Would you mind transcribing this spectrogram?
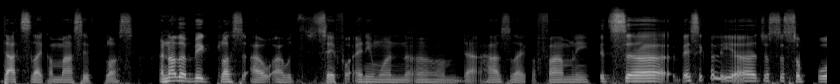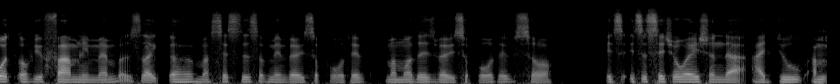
that's like a massive plus. Another big plus I, I would say for anyone um, that has like a family, it's uh basically uh just the support of your family members. Like uh, my sisters have been very supportive. My mother is very supportive. So it's it's a situation that I do. I'm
